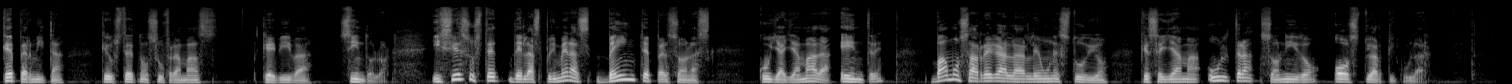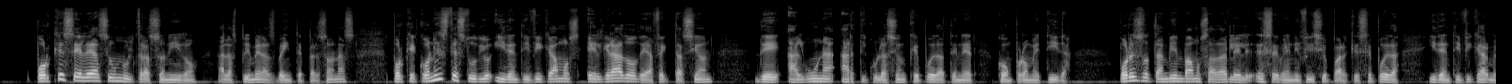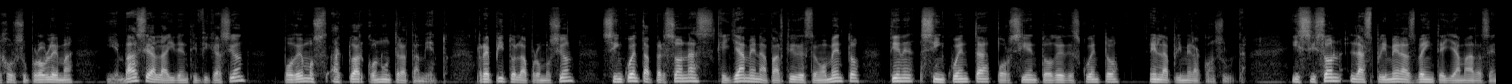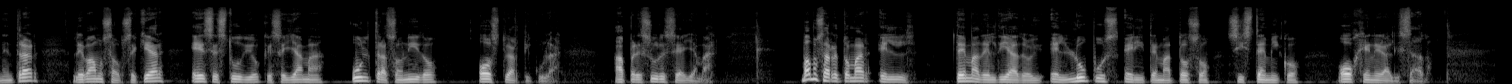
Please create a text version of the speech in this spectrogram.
que permita que usted no sufra más, que viva sin dolor. Y si es usted de las primeras 20 personas cuya llamada entre, vamos a regalarle un estudio que se llama ultrasonido osteoarticular. ¿Por qué se le hace un ultrasonido a las primeras 20 personas? Porque con este estudio identificamos el grado de afectación de alguna articulación que pueda tener comprometida. Por eso también vamos a darle ese beneficio para que se pueda identificar mejor su problema y en base a la identificación podemos actuar con un tratamiento. Repito la promoción, 50 personas que llamen a partir de este momento tienen 50% de descuento en la primera consulta. Y si son las primeras 20 llamadas en entrar, le vamos a obsequiar ese estudio que se llama ultrasonido osteoarticular. Apresúrese a llamar. Vamos a retomar el tema del día de hoy, el lupus eritematoso sistémico o generalizado.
